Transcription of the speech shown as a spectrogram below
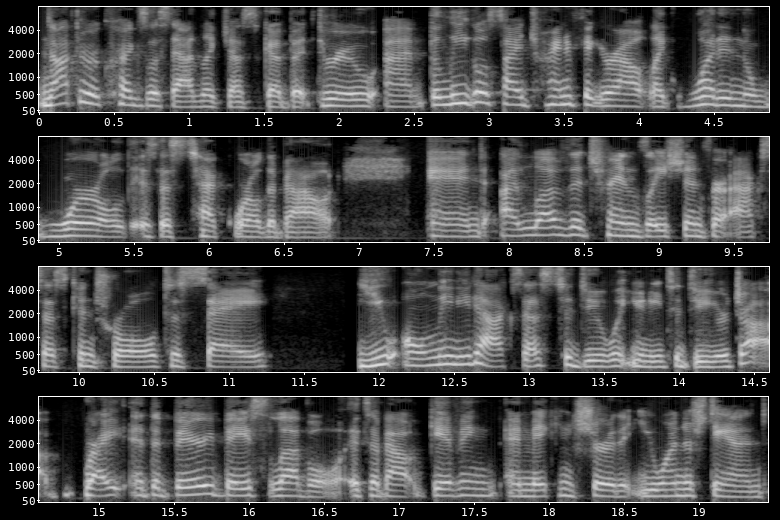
not through a Craigslist ad like Jessica, but through um, the legal side, trying to figure out like what in the world is this tech world about. And I love the translation for access control to say, you only need access to do what you need to do your job, right? At the very base level, it's about giving and making sure that you understand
